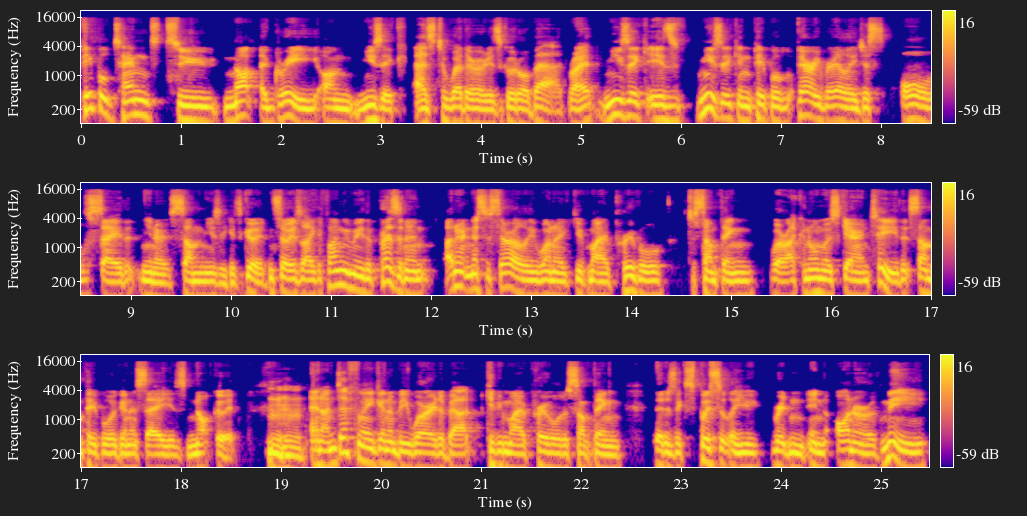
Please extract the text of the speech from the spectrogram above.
people tend to not agree on music as to whether it is good or bad, right? Music is music, and people very rarely just all say that, you know, some music is good. And so he's like, if I'm going to be the president, I don't necessarily want to give my approval to something where I can almost guarantee that some people are going to say is not good. Mm-hmm. And I'm definitely going to be worried about giving my approval to something that is explicitly written in honor of me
